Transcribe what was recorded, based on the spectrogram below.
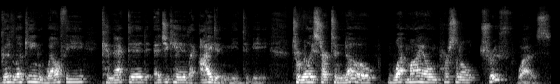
good looking, wealthy, connected, educated, like I didn't need to be, to really start to know what my own personal truth was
